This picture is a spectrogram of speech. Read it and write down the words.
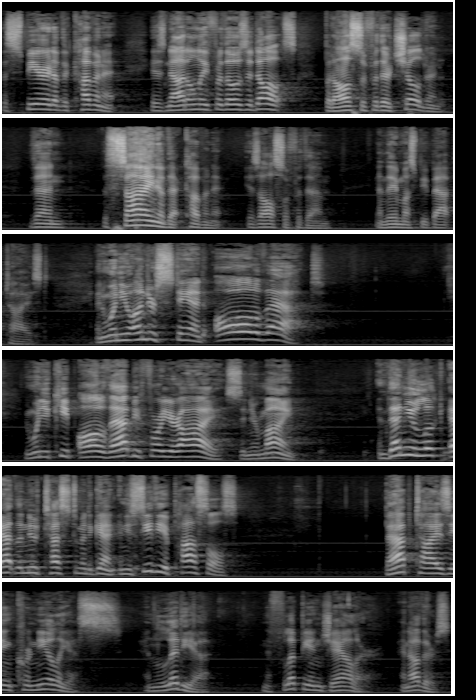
the Spirit of the covenant, is not only for those adults, but also for their children, then the sign of that covenant is also for them, and they must be baptized. And when you understand all of that, and when you keep all of that before your eyes and your mind, and then you look at the New Testament again, and you see the apostles baptizing Cornelius and Lydia and the Philippian jailer and others,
